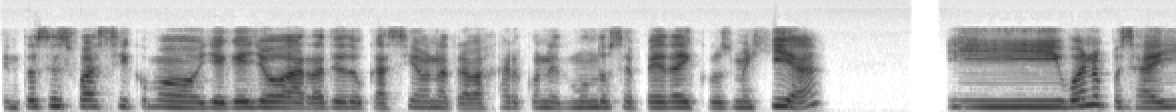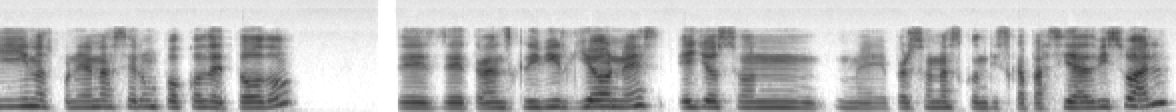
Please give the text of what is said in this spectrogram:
Entonces, fue así como llegué yo a Radioeducación a trabajar con Edmundo Cepeda y Cruz Mejía. Y bueno, pues ahí nos ponían a hacer un poco de todo, desde transcribir guiones. Ellos son, personas con discapacidad visual,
